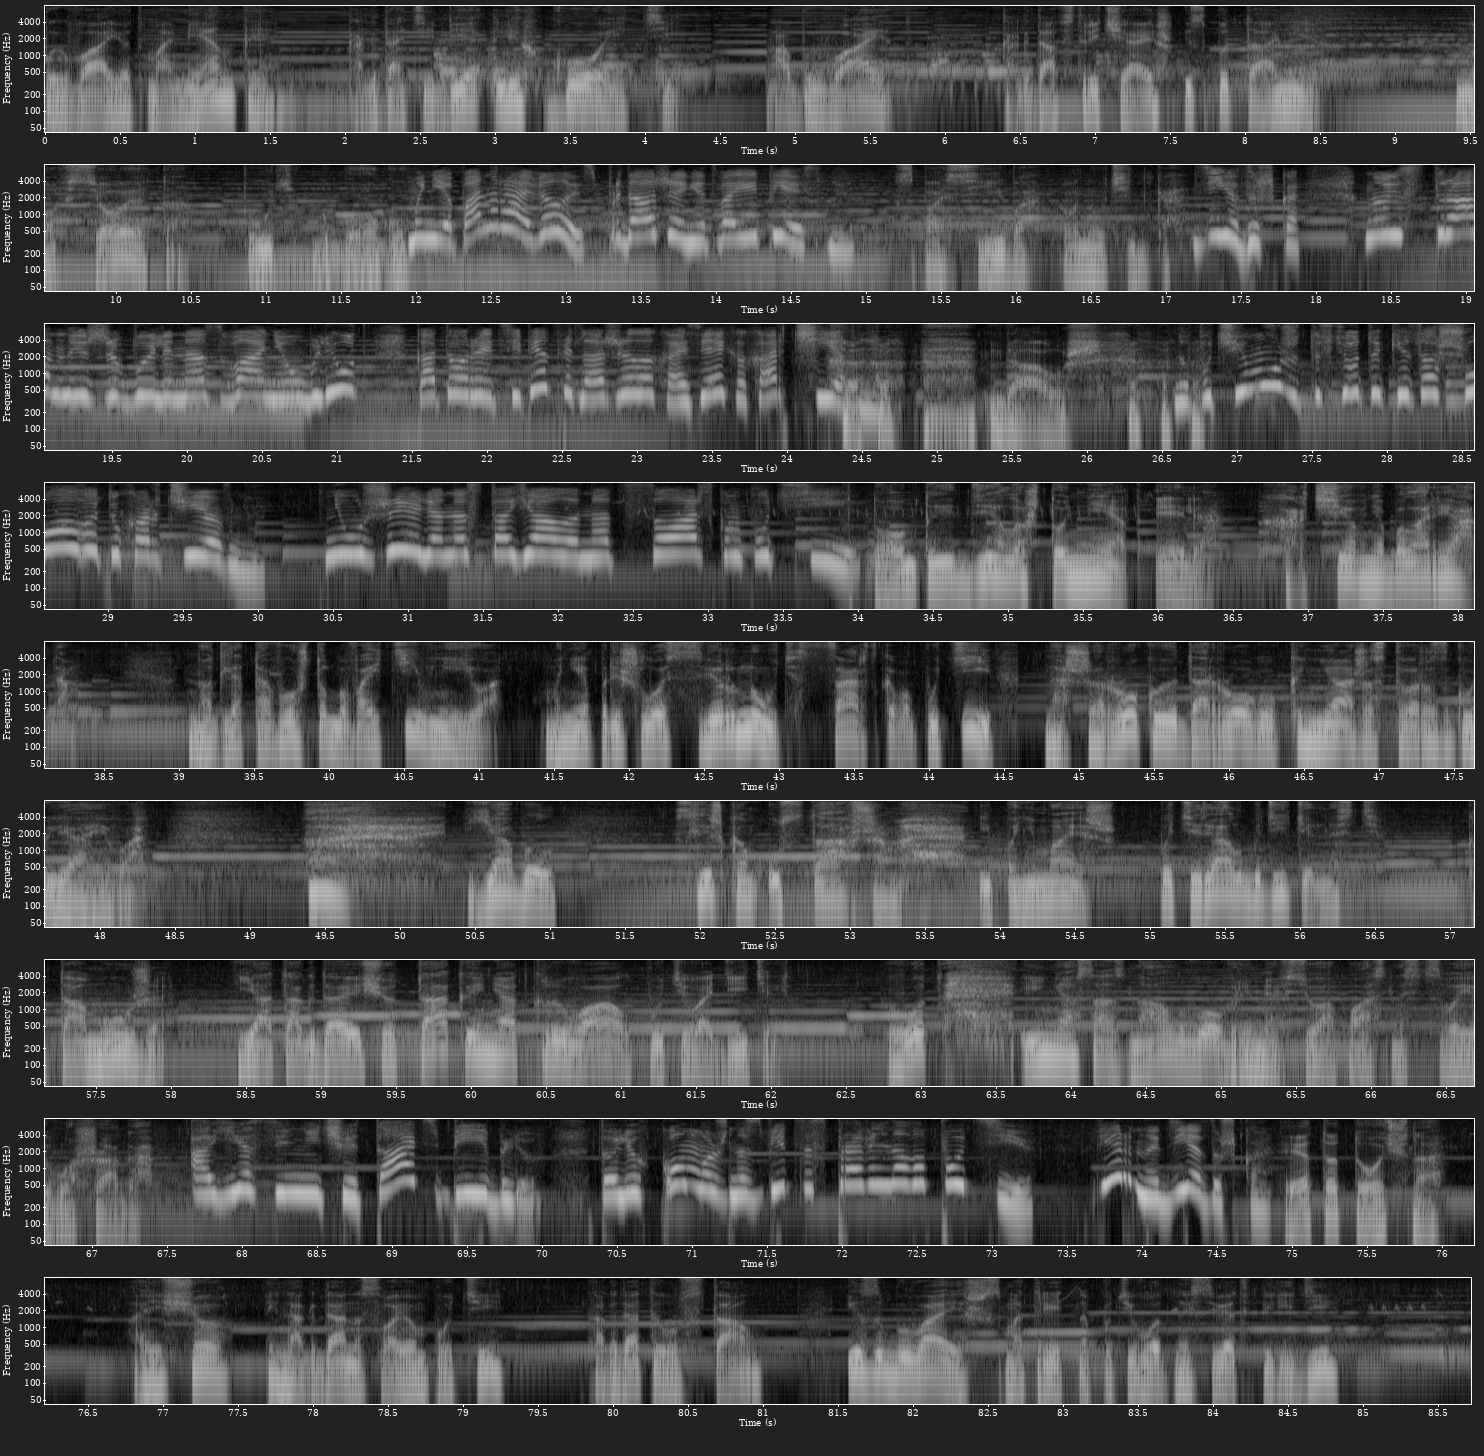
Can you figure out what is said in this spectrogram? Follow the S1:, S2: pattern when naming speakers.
S1: Бывают моменты, когда тебе легко идти, а бывает, когда встречаешь испытания. Но все это путь к Богу.
S2: Мне понравилось продолжение твоей песни
S1: Спасибо, внученька
S2: Дедушка, ну и странные же были названия у блюд, которые тебе предложила хозяйка харчевни
S1: Да уж
S2: Но почему же ты все-таки зашел в эту харчевню? Неужели она стояла на царском пути?
S1: В том-то и дело, что нет, Эля Харчевня была рядом Но для того, чтобы войти в нее Мне пришлось свернуть с царского пути На широкую дорогу княжества Разгуляева. Ах, Я был слишком уставшим И, понимаешь, потерял бдительность. К тому же я тогда еще так и не открывал путеводитель. Вот и не осознал вовремя всю опасность своего шага
S2: если не читать Библию, то легко можно сбиться с правильного пути Верно, дедушка?
S1: Это точно А еще иногда на своем пути, когда ты устал и забываешь смотреть на путеводный свет впереди,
